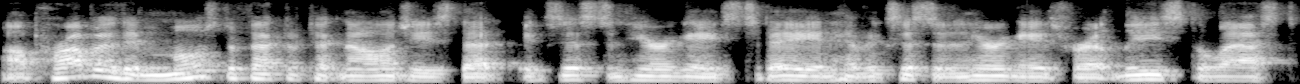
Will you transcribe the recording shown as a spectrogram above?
Uh, probably the most effective technologies that exist in hearing aids today and have existed in hearing aids for at least the last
